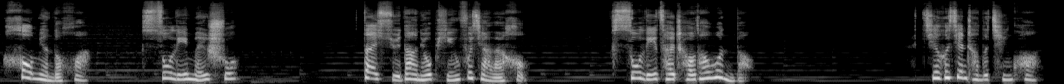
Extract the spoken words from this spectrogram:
后面的话苏黎没说。待许大牛平复下来后，苏黎才朝他问道：“结合现场的情况，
